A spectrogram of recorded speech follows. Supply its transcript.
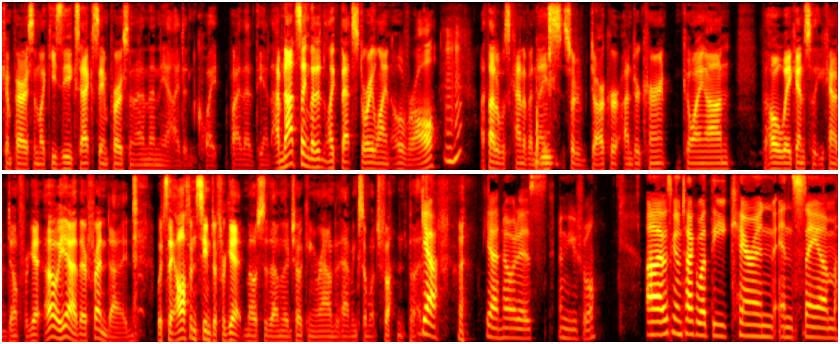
comparison. Like he's the exact same person, and then yeah, I didn't quite buy that at the end. I'm not saying that I didn't like that storyline overall. Mhm. I thought it was kind of a nice sort of darker undercurrent going on the whole weekend, so that you kind of don't forget. Oh yeah, their friend died, which they often seem to forget. Most of them, they're joking around and having so much fun. But Yeah. yeah, no, it is unusual. Uh, I was going to talk about the Karen and Sam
